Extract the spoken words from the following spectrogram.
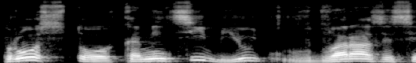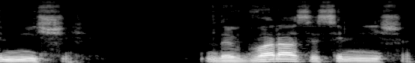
просто камінці б'ють в два рази сильніші. В два рази сильніше.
